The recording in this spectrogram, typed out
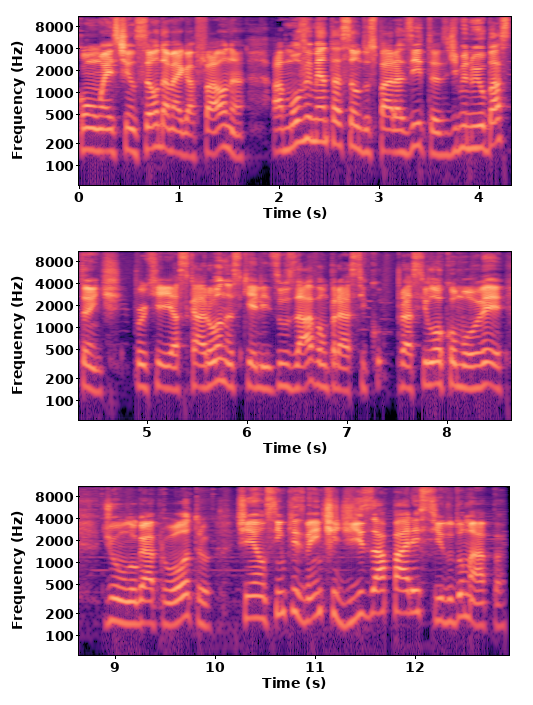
Com a extinção da megafauna, a movimentação dos parasitas diminuiu bastante, porque as caronas que eles usavam para se, se locomover de um lugar para o outro tinham simplesmente desaparecido do mapa.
